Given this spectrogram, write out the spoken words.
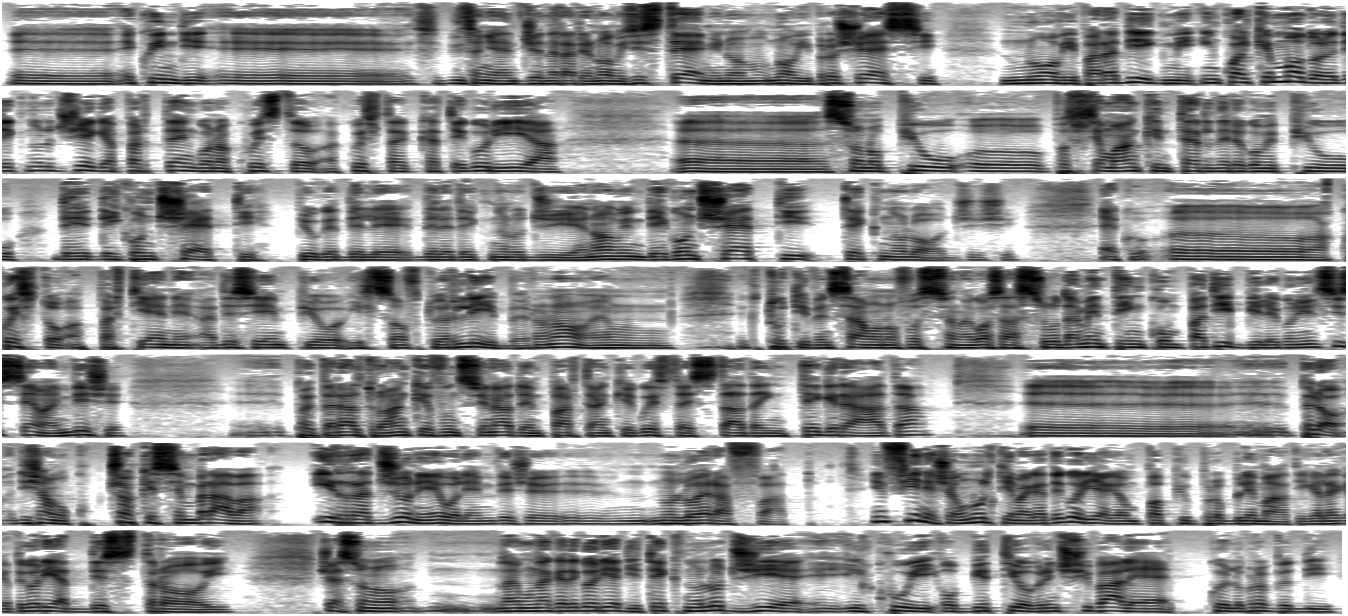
Eh, e quindi eh, bisogna generare nuovi sistemi, nu nuovi processi, nuovi paradigmi. In qualche modo le tecnologie che appartengono a, questo, a questa categoria eh, sono più, eh, possiamo anche intendere come più de dei concetti più che delle, delle tecnologie, no? quindi dei concetti tecnologici. Ecco, eh, a questo appartiene ad esempio il software libero, no? un, tutti pensavano fosse una cosa assolutamente incompatibile con il sistema, invece eh, poi peraltro ha anche funzionato in parte anche questa è stata integrata eh, però diciamo ciò che sembrava irragionevole invece eh, non lo era affatto Infine c'è un'ultima categoria che è un po' più problematica, la categoria destroy, cioè sono una categoria di tecnologie il cui obiettivo principale è quello proprio di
